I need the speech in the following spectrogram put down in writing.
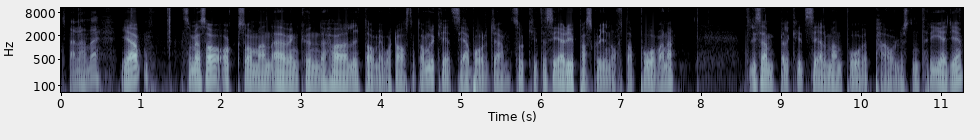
Spännande. Ja, som jag sa och som man även kunde höra lite om i vårt avsnitt om Lucrezia Borgia så kritiserade ju Pasquin ofta påvarna. Till exempel kritiserade man påve Paulus den tredje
